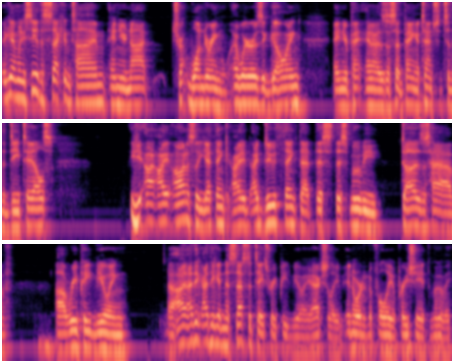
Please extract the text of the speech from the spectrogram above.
again, when you see it the second time, and you're not tr- wondering where is it going, and you're pay- and as I said, paying attention to the details. Yeah, I, I honestly, I think I I do think that this this movie does have uh, repeat viewing. Uh, I, I think I think it necessitates repeat viewing actually in order to fully appreciate the movie.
